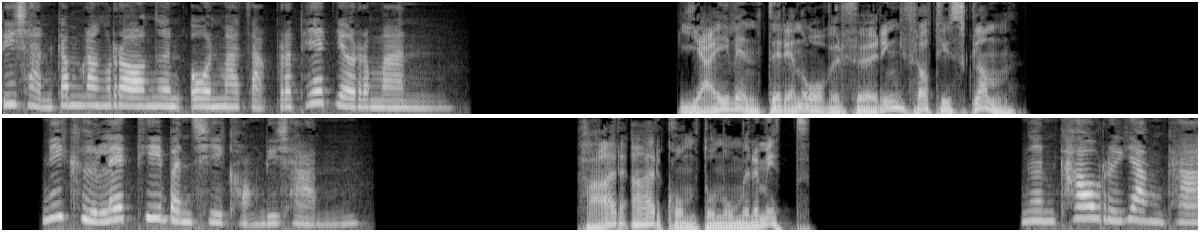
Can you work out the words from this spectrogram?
ดิฉันกำลังรอเงินโอนมาจากประเทศเยอรมัน Jeg venter en overføring fra Tyskland นี่คือเลขที่บัญชีของดิฉัน Her er kontonummeret mitt เงินเข้าหรือยังคะ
